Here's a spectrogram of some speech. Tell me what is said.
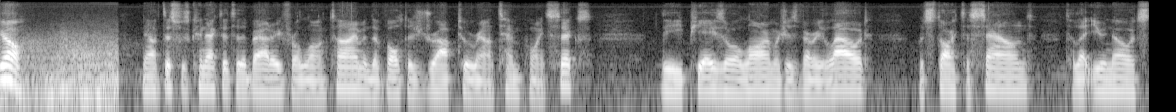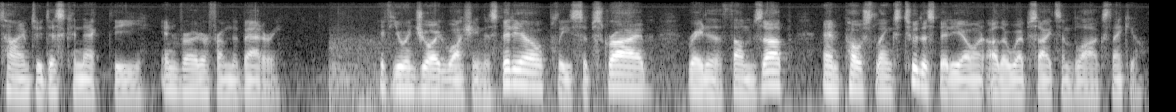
Go. Now if this was connected to the battery for a long time and the voltage dropped to around 10.6, the piezo alarm, which is very loud, would start to sound to let you know it's time to disconnect the inverter from the battery. If you enjoyed watching this video, please subscribe, rate it a thumbs up, and post links to this video on other websites and blogs. Thank you.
